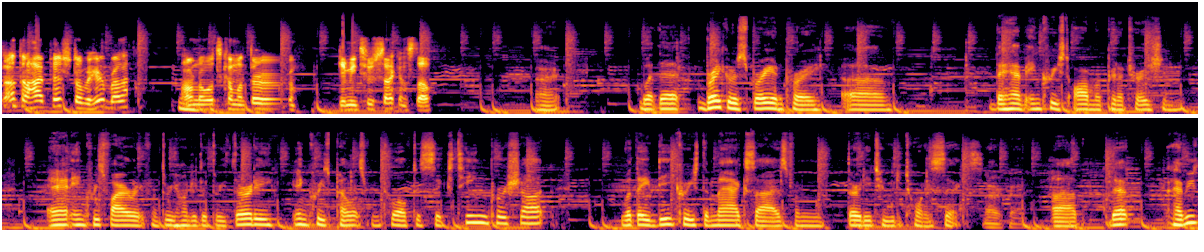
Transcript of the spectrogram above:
nothing high pitched over here, brother. I don't know what's coming through. Give me two seconds, though. All right. But that breaker spray and pray, uh, they have increased armor penetration and increased fire rate from 300 to 330, increased pellets from 12 to 16 per shot, but they decreased the mag size from 32 to 26. Okay. Uh, that have you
